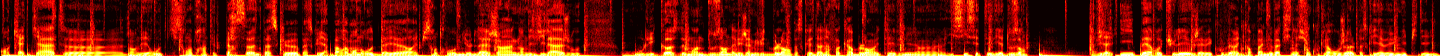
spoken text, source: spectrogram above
en 4x4 euh, dans des routes qui sont empruntées de personnes parce parce qu'il n'y a pas vraiment de route d'ailleurs, et puis se retrouver au milieu de la jungle dans des villages où où les gosses de moins de 12 ans n'avaient jamais vu de blanc parce que la dernière fois qu'un blanc était venu euh, ici c'était il y a 12 ans. Un village hyper reculé où j'avais couvert une campagne de vaccination contre la rougeole parce qu'il y avait une épidémie.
